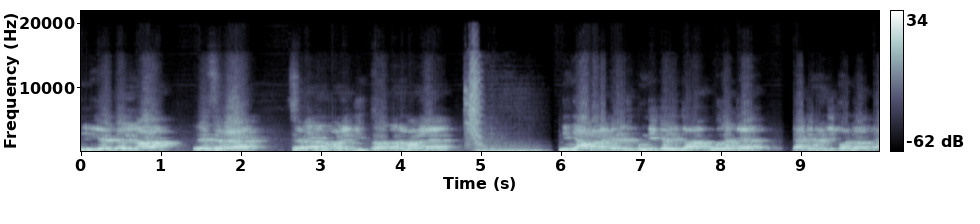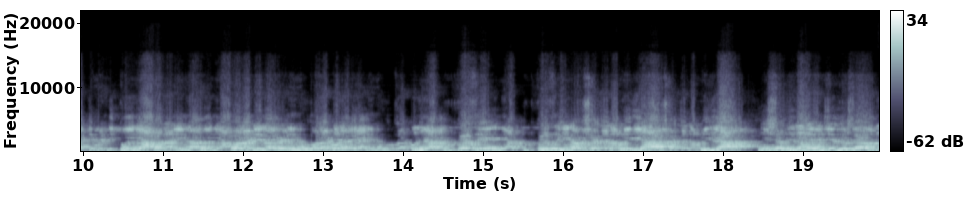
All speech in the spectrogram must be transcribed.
ನಿನ್ಗೆ ಹೇಳ್ತಾ ಇದೀನ? ಏ ಸೆರೆ ಸೆರೆ ನನ್ನ ಮನೆ ಕಿತ್ತೋ ನನ್ನ ಮನೆ. ನೀನ್ ಯಾವನ ಕೇಳಿದ್ ಪುಣ್ಯ ಕೇಳಿದ್ದ ಊದಕ್ಕೆ? ಡಾಕ್ಯುಮೆಂಟ್ ಇಟ್ಕೊಂಡು ಡಾಕ್ಯುಮೆಂಟ್ ಇಟ್ಕೊಂಡು. ನೀನ್ ಯಾವನ ನೀನು? ನೀನ್ ಯಾವನ ನೀನು? ನೀನು ಉತ್ತರ ಕೊಡಕ್ಕೆ? ನೀನು ಉತ್ತರ ಕೊಡ ಯಾಕೆ ಕುಟ್ಕೋಸಿ ನೀನ್ ಯಾಕೆ ಕುಟ್ಕೋಸಿ ನಿನ್ನ ಅವಶ್ಯಕತೆ ನಮ್ಗಿದೆಯಾ ಅವಶ್ಯಕತೆ ನಮ್ಗಿಲ್ಲ ಎಷ್ಟೊತ್ತಿನ ಎಂಜಿನ್ ದುಡ್ಡು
